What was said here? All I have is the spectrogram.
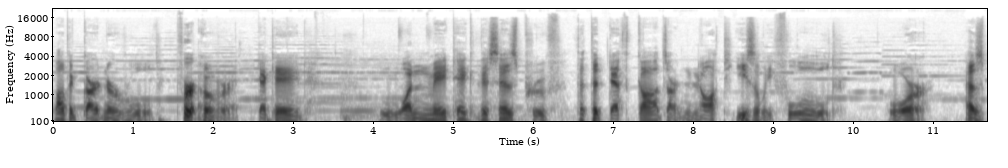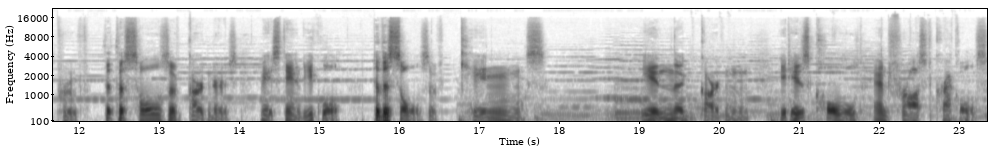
while the gardener ruled for over a decade. One may take this as proof that the death gods are not easily fooled, or as proof that the souls of gardeners may stand equal to the souls of kings. In the garden, it is cold and frost crackles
